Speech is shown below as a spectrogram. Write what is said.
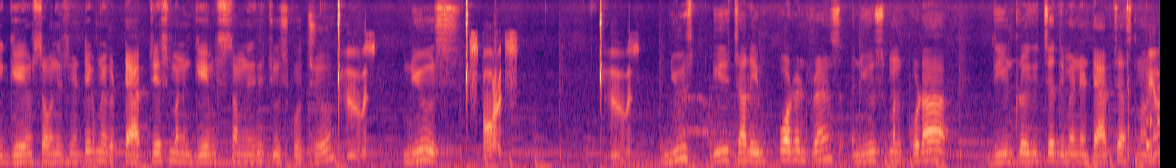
ఈ గేమ్స్ సంబంధించి అంటే మనకి ట్యాప్ చేసి మనం గేమ్స్ సంబంధించి చూసుకోవచ్చు. న్యూస్. న్యూస్ ఇది చాలా ఇంపార్టెంట్ ఫ్రెండ్స్ న్యూస్ మనకు కూడా దీంట్లో ఇది ఇచ్చేది. మేము నేను ట్యాప్ చేస్తున్నాను.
